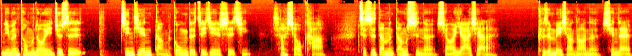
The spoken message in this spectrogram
你们同不同意？就是今天党工的这件事情，他小咖，只是他们当时呢想要压下来，可是没想到呢现在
